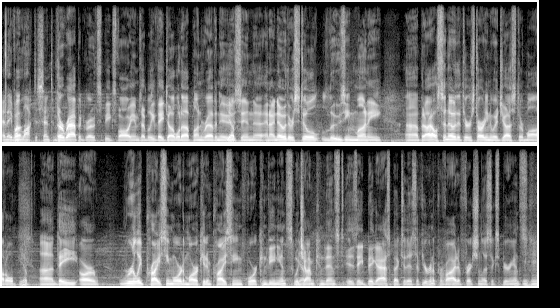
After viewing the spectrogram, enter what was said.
and they've Well, unlocked a sentiment. Their rapid growth speaks volumes. I believe they doubled up on revenues, and uh, and I know they're still losing money, uh, but I also know that they're starting to adjust their model. Yep. Uh, they are really pricing more to market and pricing for convenience, which Yep. I'm convinced is a big aspect to this. If you're going to provide a frictionless experience, Mm-hmm.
